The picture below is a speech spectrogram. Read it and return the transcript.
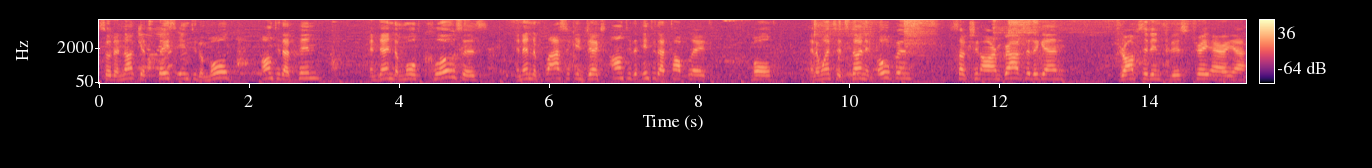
So the nut gets placed into the mold, onto that pin, and then the mold closes, and then the plastic injects onto the into that top plate mold. And then once it's done, it opens, suction arm grabs it again, drops it into this tray area,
